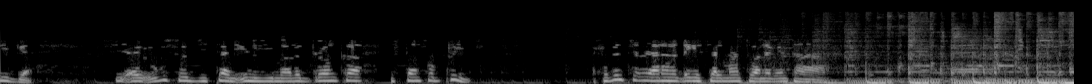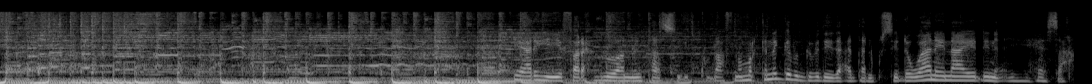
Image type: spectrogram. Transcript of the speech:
leaga si ay ugu soo jiitaan inuu yimaado garoonka stanford bridge. Xubintii ciyaaraha dhegeystayaal maanta waa naga intaa ciyaarihii iyo faarax bulu aanu intaasi ku dhaafno. Markana gebagabada idaacaddaanu ku sii dhowaaneynaaye dhinacii heesaha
